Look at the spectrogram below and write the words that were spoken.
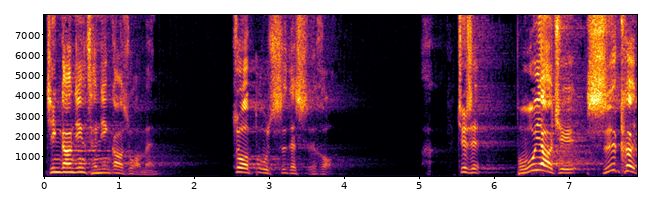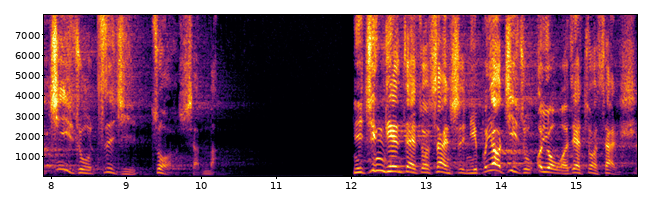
金刚经》曾经告诉我们，做布施的时候啊，就是不要去时刻记住自己做什么。你今天在做善事，你不要记住，哎呦，我在做善事。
